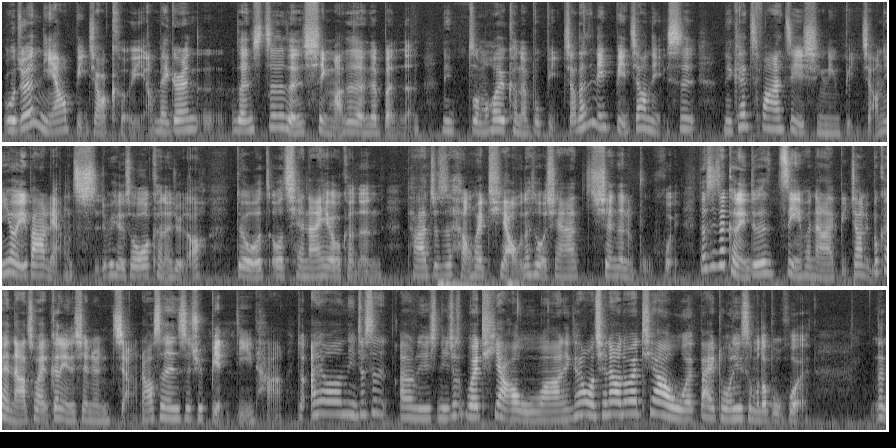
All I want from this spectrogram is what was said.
我觉得你要比较可以啊，每个人人这是人性嘛，这是人的本能，你怎么会可能不比较？但是你比较，你是你可以放在自己心里比较，你有一把量尺，就比如说我可能觉得哦，对我我前男友可能他就是很会跳舞，但是我现在现任的不会，但是这可能就是自己会拿来比较，你不可以拿出来跟你的现任讲，然后甚至是去贬低他，就哎呦你就是哎呦你你就是不会跳舞啊，你看我前男友都会跳舞哎，拜托你什么都不会，那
